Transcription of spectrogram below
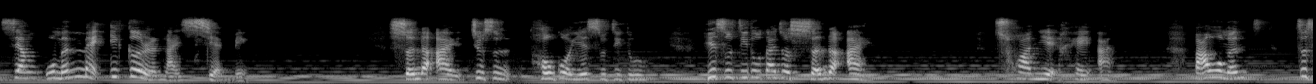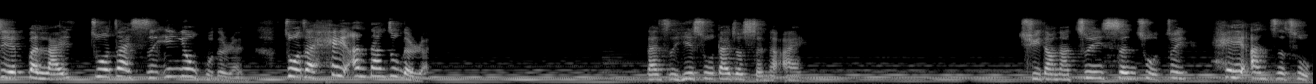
向我们每一个人来显明。神的爱就是透过耶稣基督，耶稣基督带着神的爱穿越黑暗，把我们这些本来坐在死荫幽谷的人，坐在黑暗当中的人，但是耶稣带着神的爱，去到那最深处、最黑暗之处。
